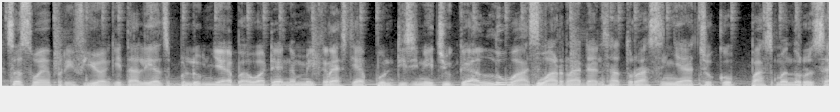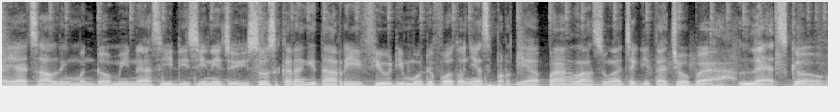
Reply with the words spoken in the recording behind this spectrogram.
sesuai preview yang kita lihat sebelumnya bahwa dynamic range-nya pun di sini juga luas. Warna dan saturasinya cukup pas menurut saya saling mendominasi di sini cuy. So sekarang kita review di mode fotonya seperti apa, langsung aja kita coba. Let's go.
